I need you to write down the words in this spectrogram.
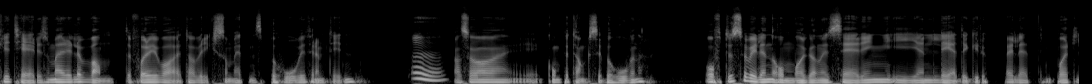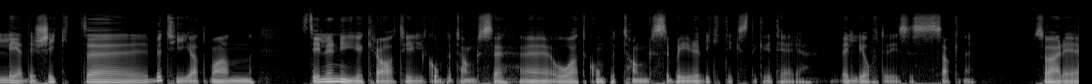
kriterier som er relevante for å ivareta virksomhetens behov i fremtiden. Mm. Altså kompetansebehovene. Ofte så vil en omorganisering i en ledergruppe eller på et ledersjikt eh, bety at man stiller nye krav til kompetanse, eh, og at kompetanse blir det viktigste kriteriet. Veldig ofte i disse sakene så er det,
